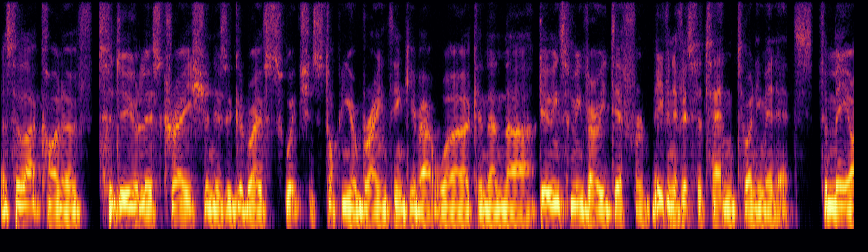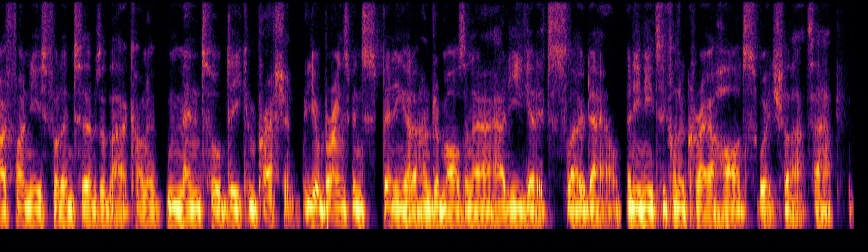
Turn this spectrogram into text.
And so that kind of to-do list creation is a good way of switching, stopping your brain thinking about work and then that doing something very different, even if it's for 10, 20 minutes. For me, I find useful in terms of that kind of mental decompression. Your brain's been spinning at 100 miles an hour. How do you get it to slow down? And you need to kind of create a hard switch for that to happen.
